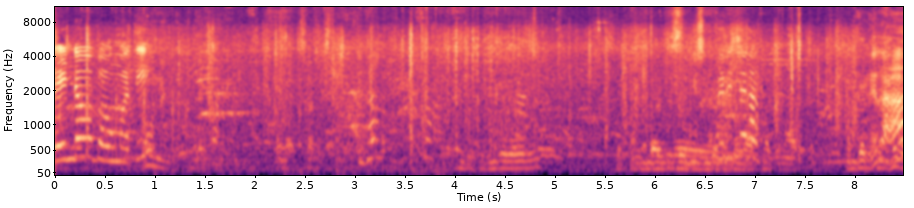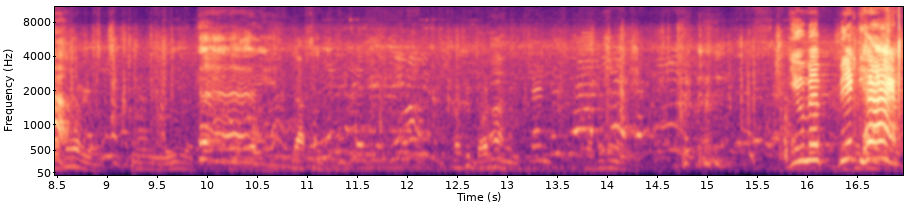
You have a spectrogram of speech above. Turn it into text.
రెండవ బహుమతి గివ్ మే బిగ్ హ్యాండ్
